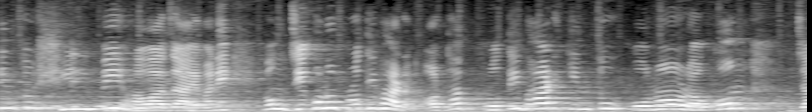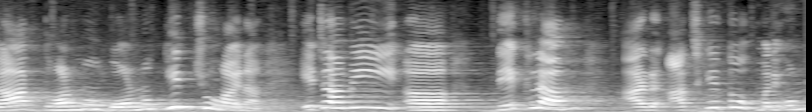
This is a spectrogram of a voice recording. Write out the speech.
কিন্তু শিল্পী হওয়া যায়। মানে এবং যে কোনো প্রতিভার, অর্থাৎ প্রতিভার কিন্তু কোনো রকম জাত, ধর্ম, বর্ণ কিচ্ছু হয় না। এটা আমি দেখলাম আর আজকে তো মানে অন্য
